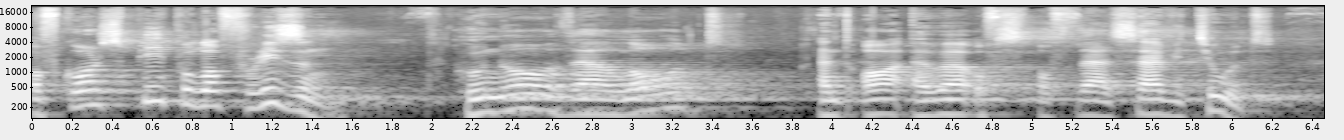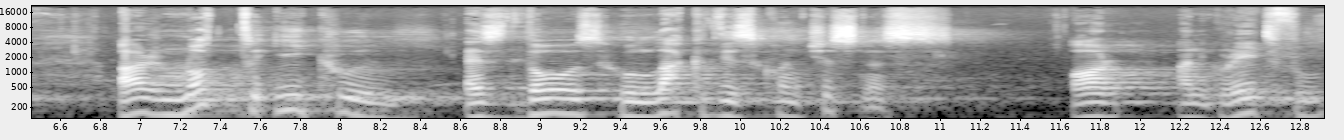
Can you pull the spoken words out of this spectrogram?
Of course, people of reason who know their Lord and are aware of, of their servitude are not equal as those who lack this consciousness, are ungrateful,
